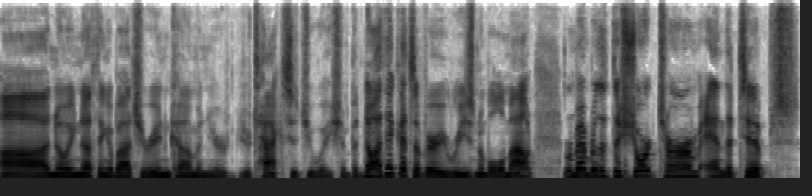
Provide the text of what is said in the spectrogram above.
uh, knowing nothing about your income and your, your tax situation. But no, I think that's a very reasonable amount. Remember that the short term and the tips,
